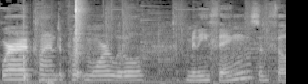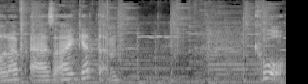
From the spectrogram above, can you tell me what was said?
where I plan to put more little mini things and fill it up as I get them. Cool.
